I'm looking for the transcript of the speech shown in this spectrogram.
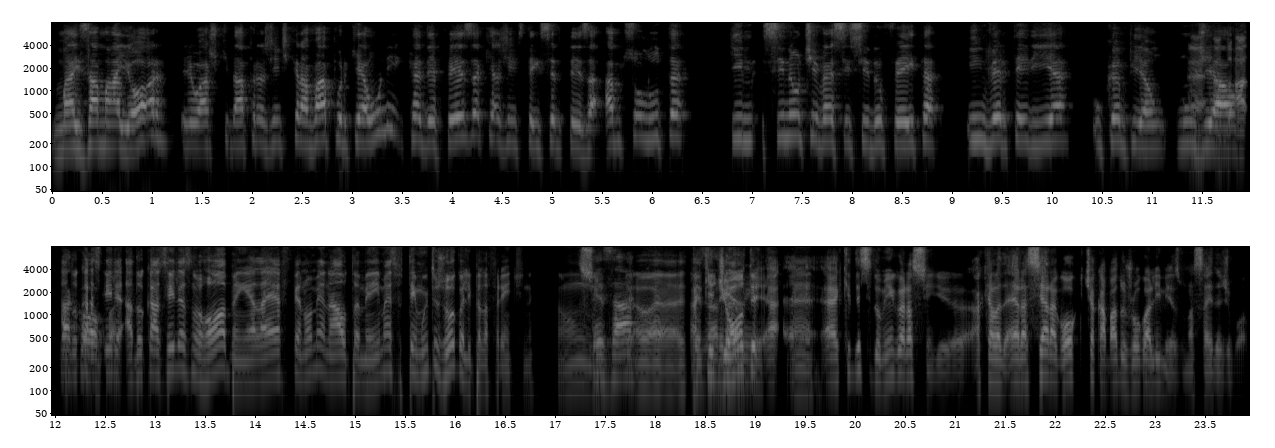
Mas a maior, eu acho que dá para a gente cravar, porque é a única defesa que a gente tem certeza absoluta que, se não tivesse sido feita, inverteria o campeão mundial é, a, a, da a do Copa. Casilhas, a do Casilhas no Robin, ela é fenomenal também, mas tem muito jogo ali pela frente, né? Então, Exato. É, é, aqui de ontem, é, é. aqui desse domingo era assim, aquela era se era gol que tinha acabado o jogo ali mesmo, na saída de bola.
